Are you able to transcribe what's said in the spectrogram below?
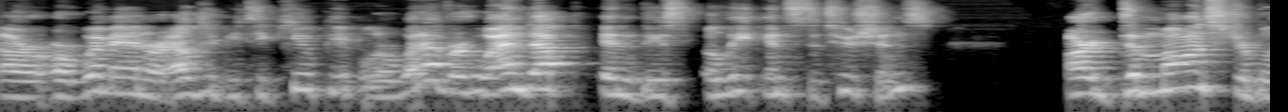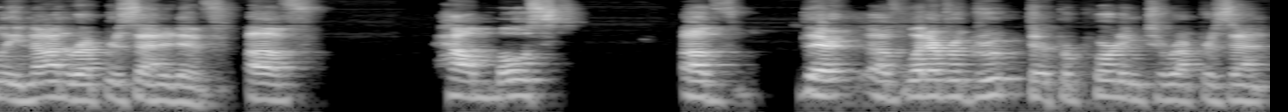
or, or women or lgbtq people or whatever who end up in these elite institutions are demonstrably non-representative of how most of their of whatever group they're purporting to represent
